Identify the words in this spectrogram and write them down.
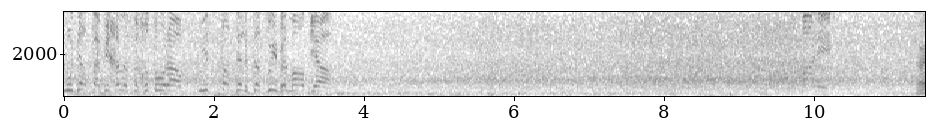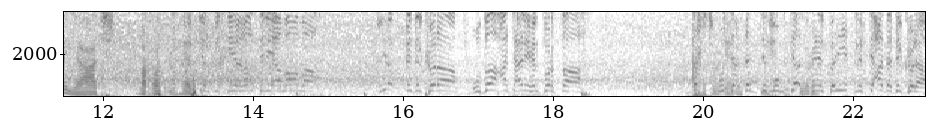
مدافع بيخلص الخطورة ويتصدى للتصويب الماضية. ماني. أي عاد مرضني هذا في الخيارات اللي أمامه. يفقد الكرة وضاعت عليه الفرصة. متقدم ممتاز. من الفريق لاستعادة الكرة.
